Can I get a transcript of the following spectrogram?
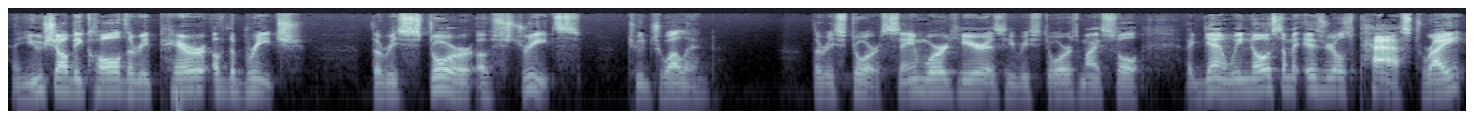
And you shall be called the repairer of the breach, the restorer of streets to dwell in. The restore. Same word here as he restores my soul. Again, we know some of Israel's past, right?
